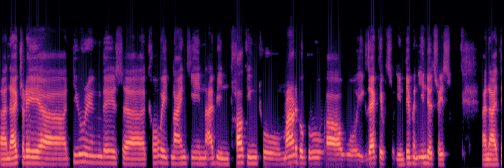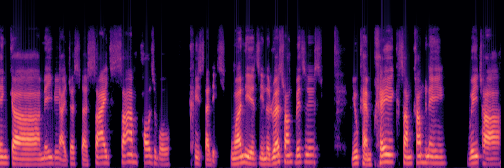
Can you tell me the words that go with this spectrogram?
And actually, uh, during this uh, COVID-19, I've been talking to multiple group of executives in different industries. And I think uh, maybe I just uh, cite some possible case studies. One is in the restaurant business, you can pick some company which are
